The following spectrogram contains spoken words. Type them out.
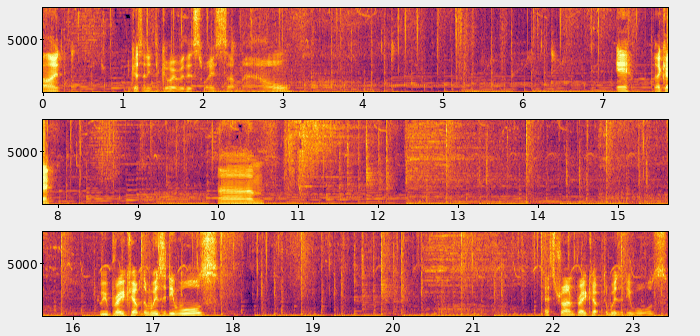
Fine. I guess I need to go over this way somehow. Eh, okay. Um. Do we break up the Wizardy Wars? Let's try and break up the Wizardy Wars.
